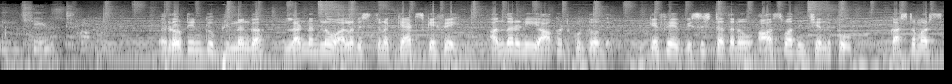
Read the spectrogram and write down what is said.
and cute. రొటీన్కు భిన్నంగా లండన్లో అలరిస్తున్న క్యాట్స్ కెఫే అందరినీ ఆకట్టుకుంటోంది. కెఫే విశిష్టతను ఆస్వాదించేందుకు కస్టమర్స్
